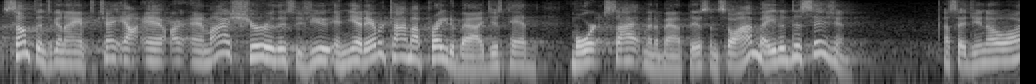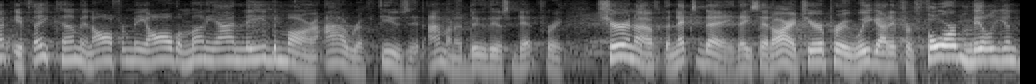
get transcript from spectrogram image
Something's going to have to change. Am I sure this is you? And yet, every time I prayed about it, I just had more excitement about this. And so I made a decision. I said, you know what? If they come and offer me all the money I need tomorrow, I refuse it. I'm going to do this debt free. Sure enough, the next day they said, all right, you're approved. We got it for $4 million.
